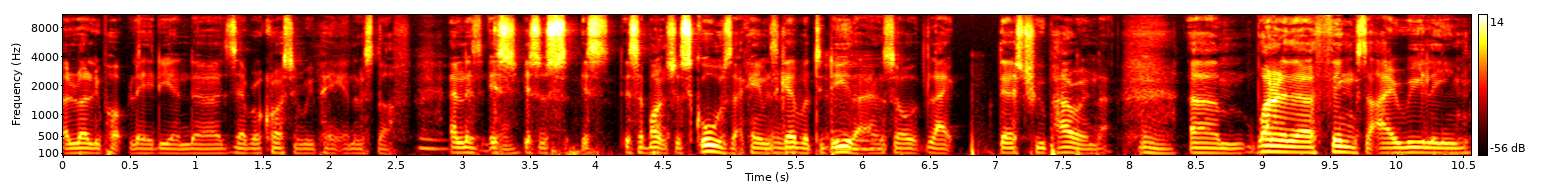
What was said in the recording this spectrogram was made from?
a lollipop lady and a zebra crossing repainted and stuff. Mm. And it's it's it's a, s- it's, it's a bunch of schools that came Mm. together to do that. Mm. And so like there's true power in that Mm. um, one of the things that I really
